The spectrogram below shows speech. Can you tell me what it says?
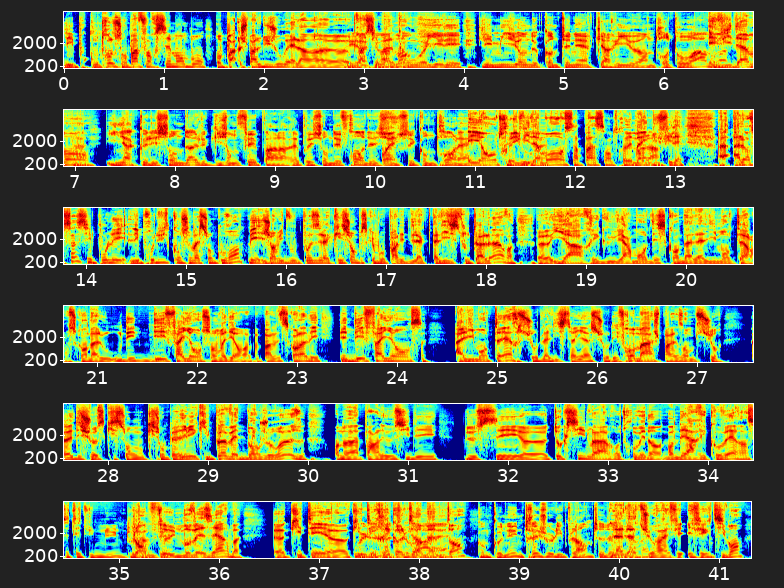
les contrôles sont pas forcément bons. Bon, je parle du jouet là, hein, euh, principalement. quand vous voyez les, les millions de conteneurs qui arrivent entre au Havre, Évidemment. hein, il n'y a que des sondages qui sont faits par la répression des fraudes hein, Ouais. sur ces contrôles. hein. Et entre, tout, évidemment, ça passe entre les mailles Voilà. du filet. Euh, Alors ça, c'est pour les, les produits de consommation courante, mais j'ai envie de vous poser la question, parce que vous parlez de Lactalis tout à l'heure, euh, il y a régulièrement des scandales alimentaires, alors scandales ou, ou des défaillances, on va dire, on va pas parler de scandales, mais des défaillances alimentaires sur de la listeria, sur des fromages, par exemple, sur euh, des choses qui sont, qui sont périmées, qui peuvent être dangereuses. On en a parlé aussi des, de ces euh, toxines voilà, retrouvées dans, dans des haricots verts, hein. c'était une, plante, une mauvaise herbe euh, qui était, qui Oui, était récoltée en même temps. Qu'on connaît, une très jolie plante. La natura, effe- effectivement.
